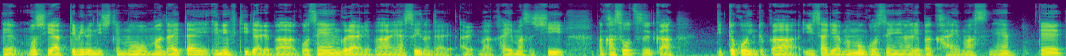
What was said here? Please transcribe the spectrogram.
でもしやってみるにしてもまあ大体 NFT であれば5000円ぐらいあれば安いのであれば買えますし、まあ、仮想通貨ビットコインとかイーサリアムも5000円あれば買えますね。で、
